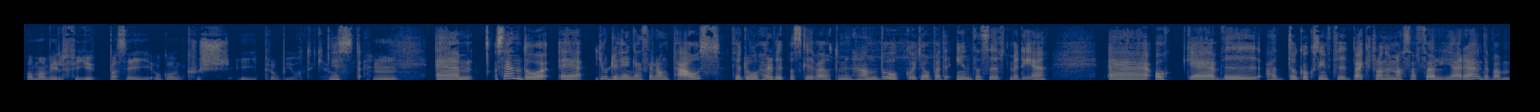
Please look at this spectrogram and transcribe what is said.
Om man vill fördjupa sig och gå en kurs i probiotika. just det. Ehm, och sen då eh, gjorde vi en ganska lång paus, för då höll vi på att skriva Automin handbok och jobbade intensivt med det. Eh, och eh, vi tog också in feedback från en massa följare. Det var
